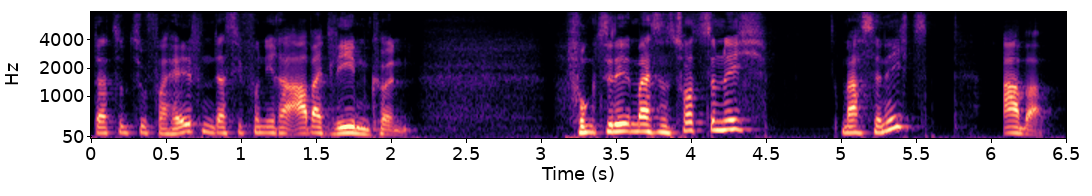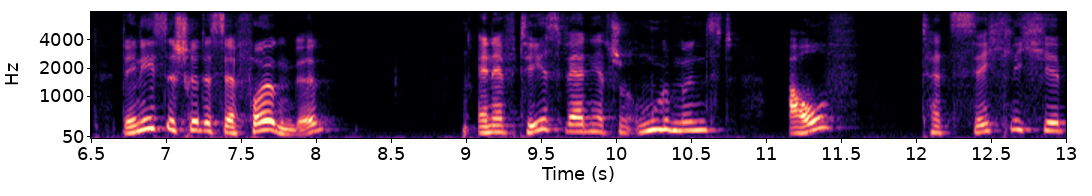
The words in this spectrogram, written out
dazu zu verhelfen, dass sie von ihrer Arbeit leben können. Funktioniert meistens trotzdem nicht, machst du nichts. Aber der nächste Schritt ist der folgende. NFTs werden jetzt schon umgemünzt auf tatsächliche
